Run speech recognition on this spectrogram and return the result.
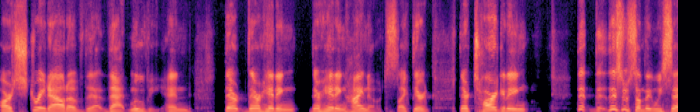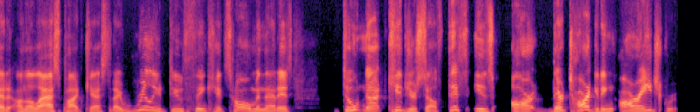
are straight out of that that movie, and they're they're hitting they're hitting high notes. Like they're they're targeting th- th- this was something we said on the last podcast that I really do think hits home, and that is don't not kid yourself. This is our, they're targeting our age group.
